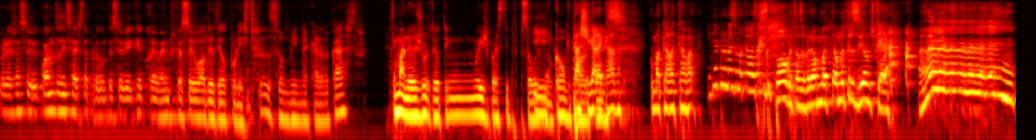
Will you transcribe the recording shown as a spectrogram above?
Eu já sabia, quando tu disseste esta pergunta, eu sabia que ia correr bem porque eu sei o ódio dele por isto. In na cara do Castro. E mano, eu juro-te, eu tenho um nojo para esse tipo de pessoas. E meu, que está a chegar a casa como aquela cava. E ainda para mais é uma cava de pobre, estás a ver? É uma, é uma 300 que é.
